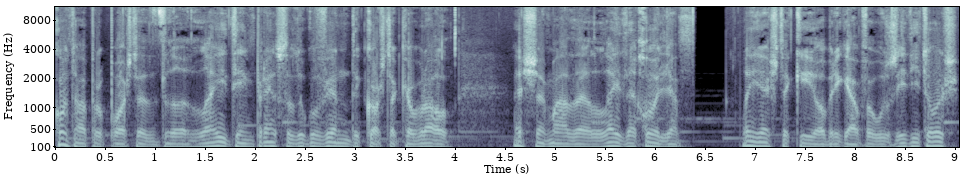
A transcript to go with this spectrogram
contra a proposta de lei de imprensa do governo de Costa Cabral, a chamada Lei da Rolha. Lei esta que obrigava os editores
